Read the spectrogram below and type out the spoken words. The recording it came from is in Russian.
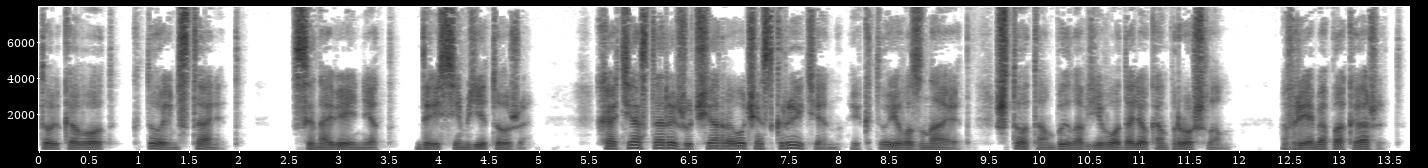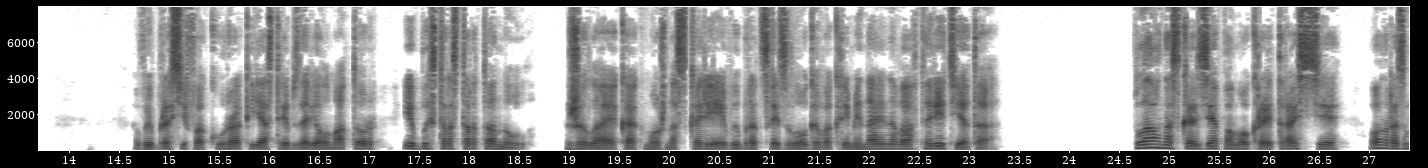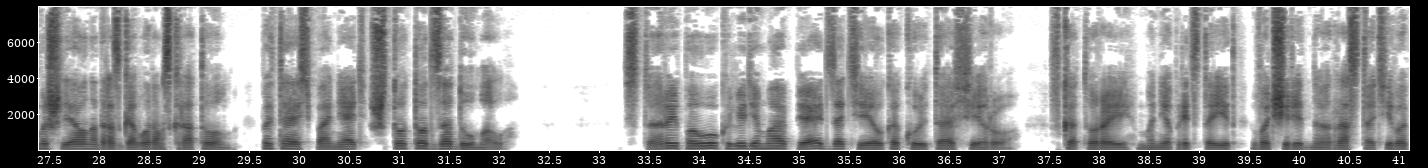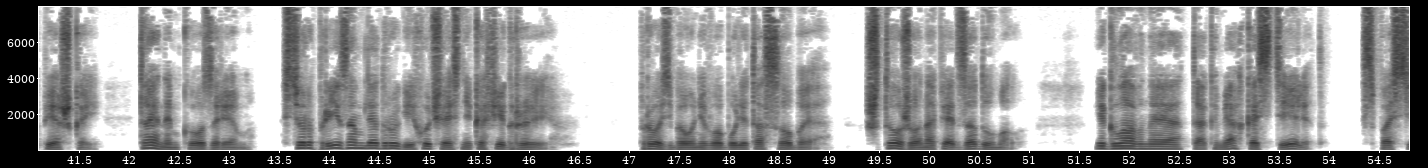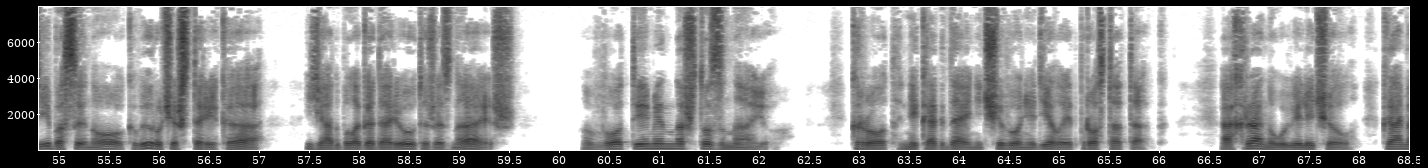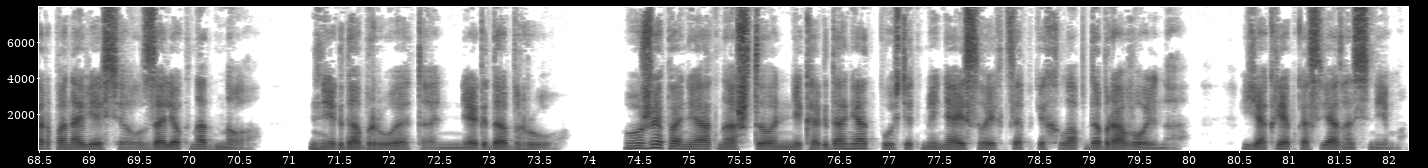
Только вот кто им станет? Сыновей нет, да и семьи тоже. Хотя старый жучара очень скрытен, и кто его знает, что там было в его далеком прошлом. Время покажет. Выбросив окурок, ястреб завел мотор и быстро стартанул, желая как можно скорее выбраться из логова криминального авторитета. Плавно скользя по мокрой трассе, он размышлял над разговором с кротом, пытаясь понять, что тот задумал. Старый паук, видимо, опять затеял какую-то аферу, в которой мне предстоит в очередной раз стать его пешкой, тайным козырем, сюрпризом для других участников игры. Просьба у него будет особая. Что же он опять задумал? И главное, так мягко стелет. Спасибо, сынок, выручишь старика. Я отблагодарю, ты же знаешь. Вот именно что знаю. Крот никогда и ничего не делает просто так. Охрану увеличил, камер понавесил, залег на дно. Не к добру это, не к добру. Уже понятно, что он никогда не отпустит меня из своих цепких лап добровольно. Я крепко связан с ним.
